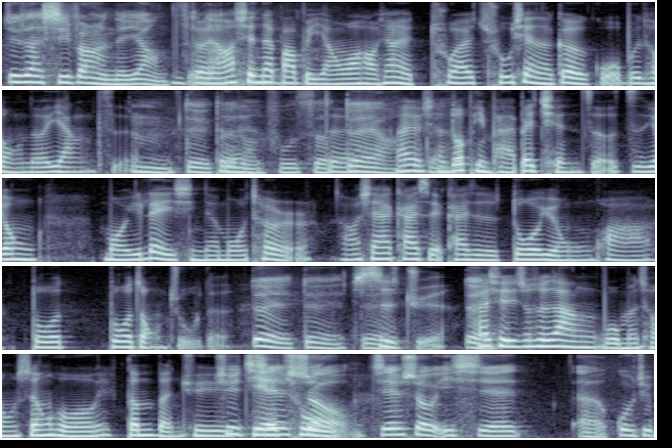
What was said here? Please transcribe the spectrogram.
就是在西方人的样子。对，然后现在芭比洋娃好像也出来出现了各国不同的样子。嗯，对，各种肤色。对，对啊，还有很多品牌被谴责只用某一类型的模特儿，然后现在开始也开始多元文化，多多种族的对对视觉，对它其实就是让我们从生活根本去去接接受接受一些呃过去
